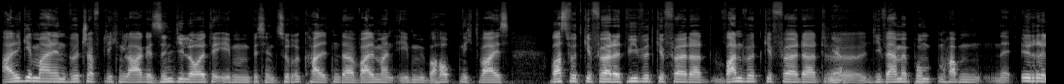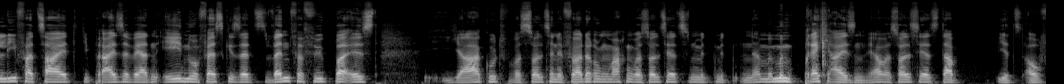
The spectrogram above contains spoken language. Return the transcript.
allgemeinen wirtschaftlichen Lage sind die Leute eben ein bisschen zurückhaltender, weil man eben überhaupt nicht weiß, was wird gefördert, wie wird gefördert, wann wird gefördert. Ja. Äh, die Wärmepumpen haben eine irre Lieferzeit, die Preise werden eh nur festgesetzt, wenn verfügbar ist. Ja, gut, was soll es eine Förderung machen? Was soll es jetzt mit, mit, ne, mit dem Brecheisen? Ja, was soll es jetzt da jetzt auf,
